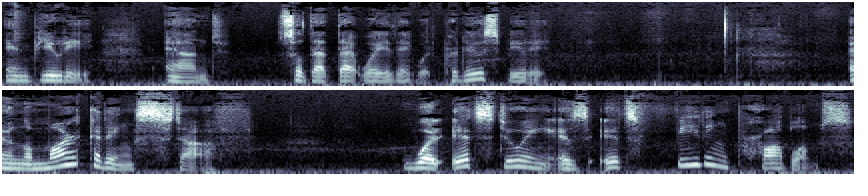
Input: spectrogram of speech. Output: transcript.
in beauty and so that that way they would produce beauty. And the marketing stuff, what it's doing is it's feeding problems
